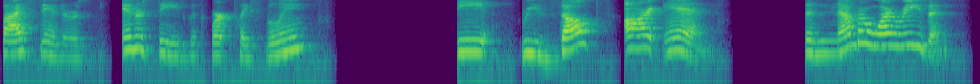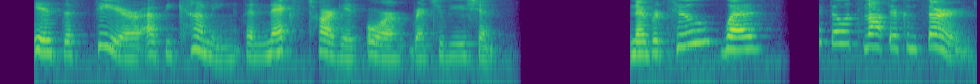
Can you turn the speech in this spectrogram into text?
bystanders intercede with workplace bullying? The results are in. The number one reason is the fear of becoming the next target or retribution. Number two was they feel it's not their concern.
